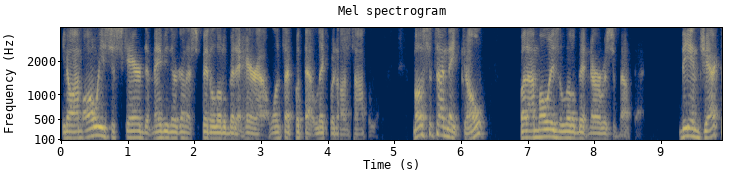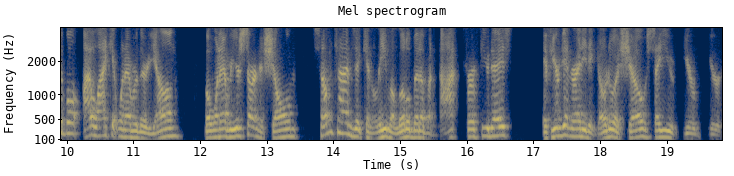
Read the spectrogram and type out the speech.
You know, I'm always just scared that maybe they're going to spit a little bit of hair out once I put that liquid on top of them. Most of the time they don't, but I'm always a little bit nervous about that. The injectable, I like it whenever they're young, but whenever you're starting to show them, sometimes it can leave a little bit of a knot for a few days. If you're getting ready to go to a show, say you your your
